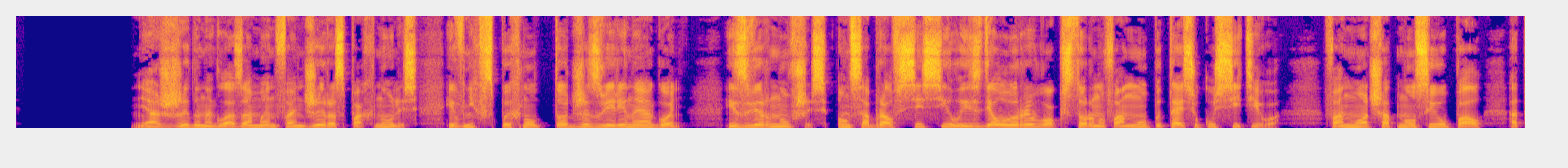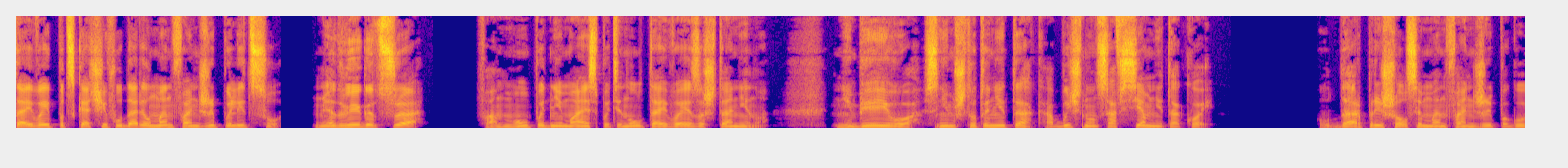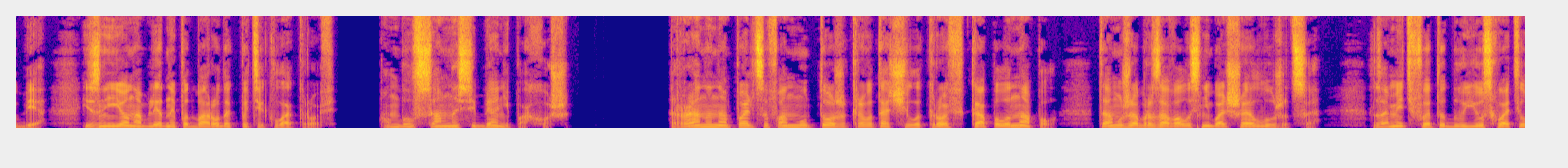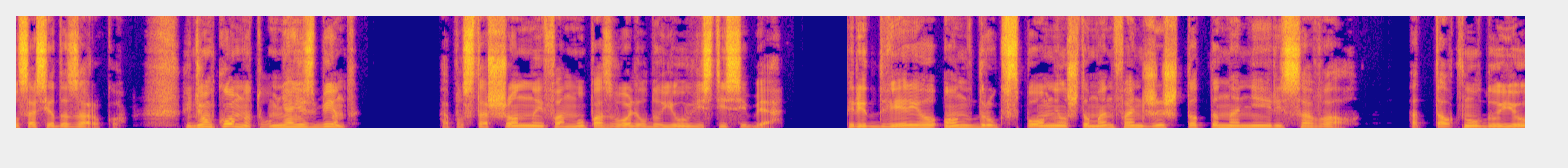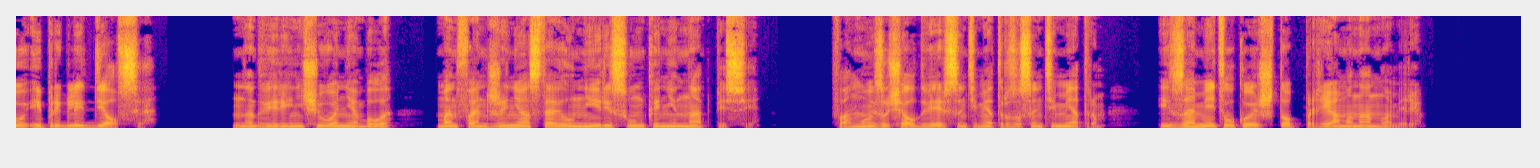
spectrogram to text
Неожиданно глаза Мэн Фанджи распахнулись, и в них вспыхнул тот же звериный огонь. Извернувшись, он собрал все силы и сделал рывок в сторону Фанму, пытаясь укусить его. Фанму отшатнулся и упал, а Тайвей, подскочив, ударил Мэн Фанджи по лицу. «Не двигаться!» Фанму, поднимаясь, потянул Тайвея за штанину. «Не бей его, с ним что-то не так, обычно он совсем не такой». Удар пришелся Мэн Фанджи по губе. Из нее на бледный подбородок потекла кровь. Он был сам на себя не похож. Рана на пальце Фанму тоже кровоточила, кровь капала на пол. Там уже образовалась небольшая лужица. Заметив это, Дую схватил соседа за руку. «Идем в комнату, у меня есть бинт». Опустошенный Фанму позволил Дую увести себя. Перед дверью он вдруг вспомнил, что Мэн Фанджи что-то на ней рисовал. Оттолкнул Дую и пригляделся. На двери ничего не было. Мэн Фанджи не оставил ни рисунка, ни надписи. Фанму изучал дверь сантиметр за сантиметром и заметил кое-что прямо на номере.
